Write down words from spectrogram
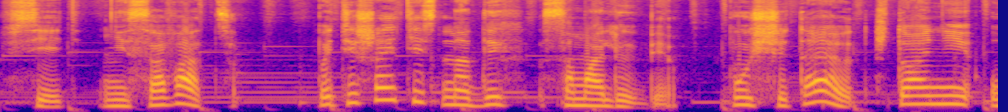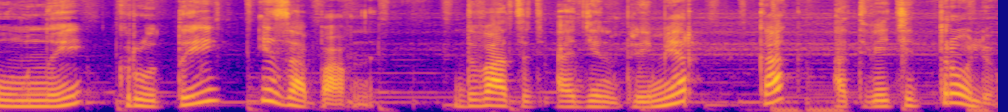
в сеть не соваться. Потешайтесь над их самолюбием. Пусть считают, что они умны, круты и забавны. 21 пример, как ответить троллю.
